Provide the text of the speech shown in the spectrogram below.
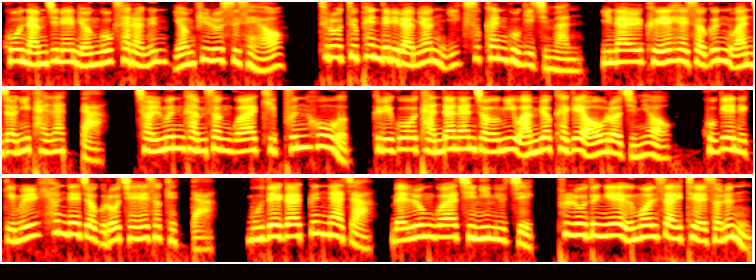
고 남진의 명곡 사랑은 연필로 쓰세요. 트로트 팬들이라면 익숙한 곡이지만 이날 그의 해석은 완전히 달랐다. 젊은 감성과 깊은 호흡, 그리고 단단한 저음이 완벽하게 어우러지며 곡의 느낌을 현대적으로 재해석했다. 무대가 끝나자 멜론과 지니뮤직, 플로 등의 음원 사이트에서는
